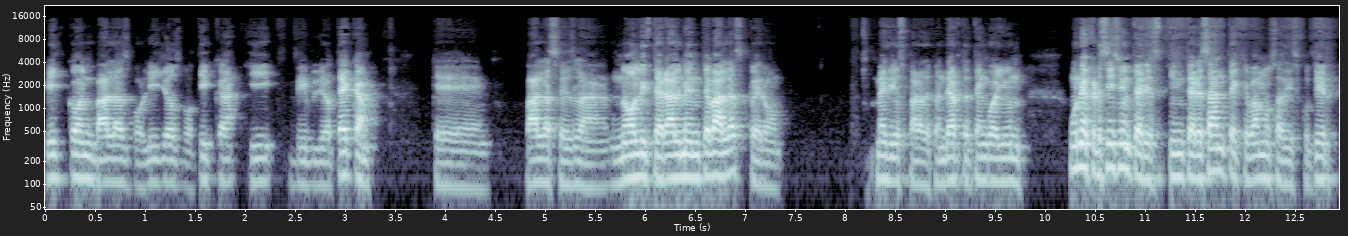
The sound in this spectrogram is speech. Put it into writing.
Bitcoin, balas, bolillos, botica y biblioteca. Que balas es la, no literalmente balas, pero medios para defenderte. Tengo ahí un, un ejercicio interesante que vamos a discutir.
